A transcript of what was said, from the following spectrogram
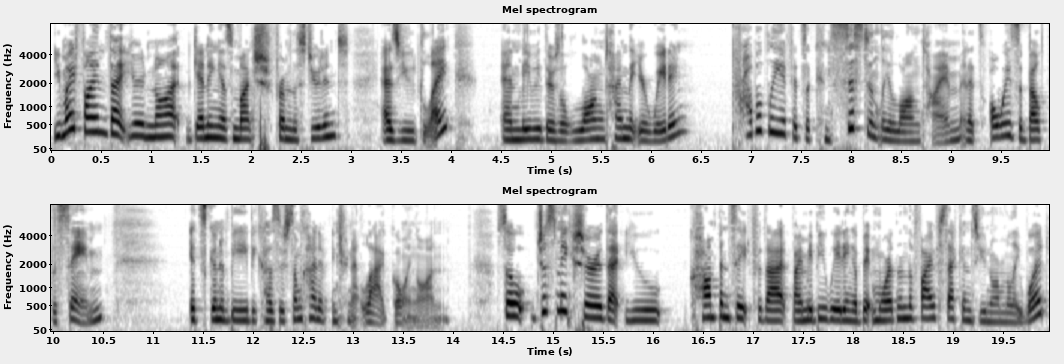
You might find that you're not getting as much from the student as you'd like, and maybe there's a long time that you're waiting probably if it's a consistently long time and it's always about the same, it's going to be because there's some kind of internet lag going on. So just make sure that you compensate for that by maybe waiting a bit more than the five seconds you normally would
